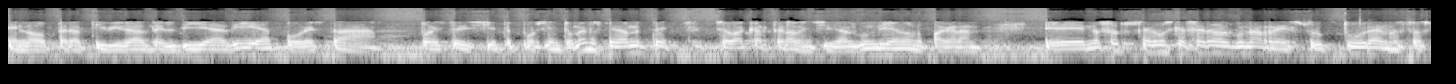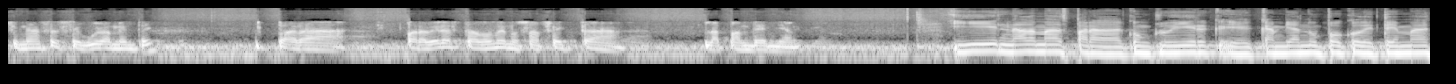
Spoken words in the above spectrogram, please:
en la operatividad del día a día por esta por este 17% menos. Finalmente se va a cartera vencida, algún día no lo pagarán. Eh, nosotros tenemos que hacer alguna reestructura en nuestras finanzas seguramente para, para ver hasta dónde nos afecta la pandemia. Y nada más para concluir, eh, cambiando un poco de tema,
